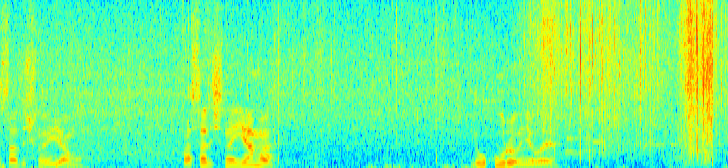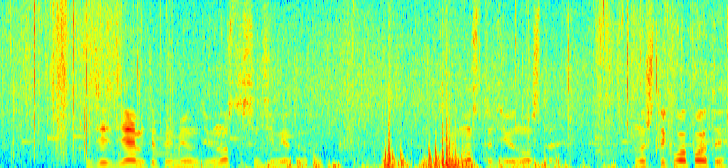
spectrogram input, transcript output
Посадочную яму. Посадочная яма двухуровневая. Здесь диаметр примерно 90 сантиметров. 90-90. На штык лопаты.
